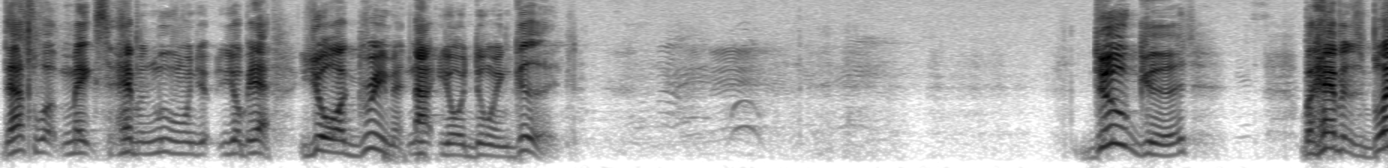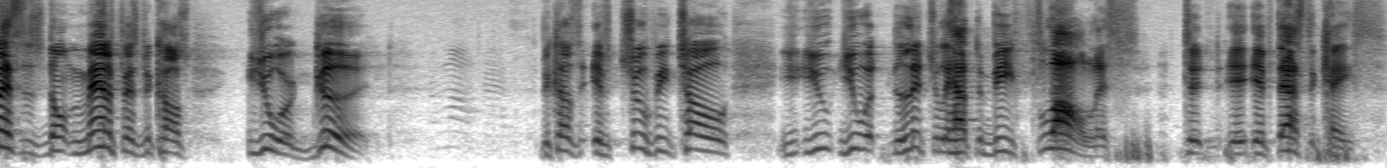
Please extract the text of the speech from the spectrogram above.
That's what makes heaven move on your, your behalf. Your agreement, not your doing good. Do good, but heaven's blessings don't manifest because you are good. Because if truth be told, you, you would literally have to be flawless to, if that's the case.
